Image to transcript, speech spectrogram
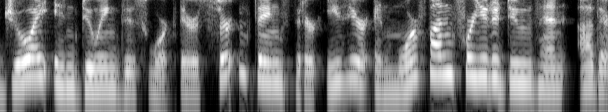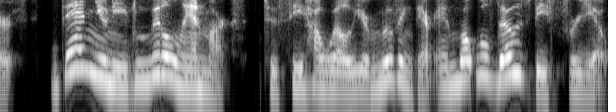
joy in doing this work. There are certain things that are easier and more fun for you to do than others. Then you need little landmarks to see how well you're moving there. And what will those be for you?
